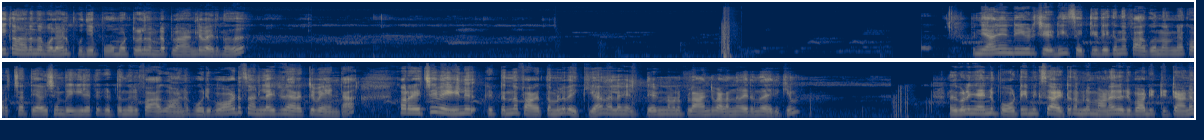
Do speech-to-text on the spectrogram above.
ഈ കാണുന്ന പോലെയാണ് പുതിയ പൂമൊട്ടുകൾ നമ്മുടെ പ്ലാന്റിൽ വരുന്നത്. അപ്പം ഞാൻ എന്റെ ഈ ഒരു ചെടി സെറ്റ് ചെയ്തേക്കുന്ന ഭാഗം എന്ന് പറഞ്ഞാൽ കുറച്ച് അത്യാവശ്യം വെയിലൊക്കെ കിട്ടുന്ന ഒരു ഭാഗമാണ്. അപ്പോൾ ഒരുപാട് സൺലൈറ്റ് ഡയറക്റ്റ് വേണ്ട. കുറേശ്ശെ വെയിൽ കിട്ടുന്ന ഭാഗത്ത് നമ്മൾ വെക്കുക. നല്ല ഹെൽത്തി ആയിട്ട് നമ്മുടെ പ്ലാന്റ് വളർന്നു വരുന്നതായിരിക്കും. അതുപോലെ ഞാൻ പോട്ടി മിക്സ് ആയിട്ട് നമ്മൾ മണൽ ഒരുപാട് ഇട്ടിട്ടാണ്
